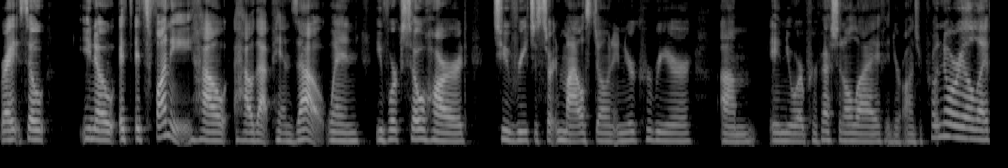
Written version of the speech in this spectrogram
right? So, you know, it's it's funny how how that pans out when you've worked so hard to reach a certain milestone in your career, um, in your professional life, in your entrepreneurial life,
